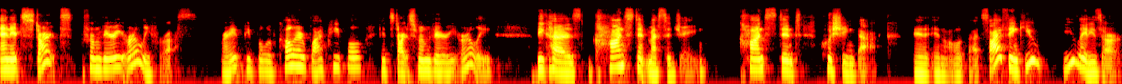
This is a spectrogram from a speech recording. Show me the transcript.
And it starts from very early for us, right? People of color, Black people, it starts from very early because constant messaging, constant pushing back, and, and all of that. So I think you, you ladies are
